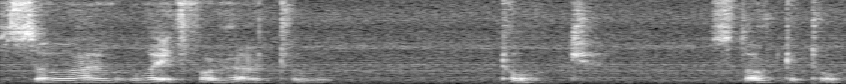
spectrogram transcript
So I wait for her to talk, start to talk.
